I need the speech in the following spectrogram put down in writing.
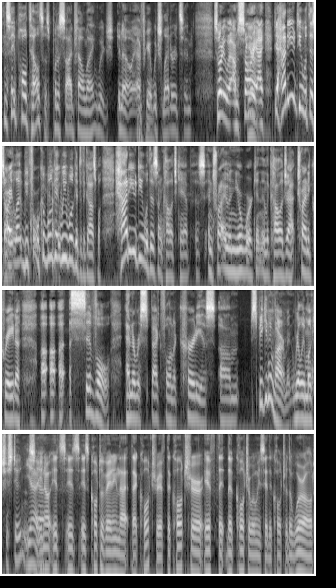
And St. Paul tells us put aside foul language. You know I forget which letter it's in. So anyway, I'm sorry. Yeah. I how do you deal with this? All right, let- before we'll get we will get to the gospel. How do you deal with this on college campus and try when you're working in the college uh, trying to create a a, a, a civil and a respectful and a courteous um, speaking environment really amongst your students? yeah, you know it's it's it's cultivating that that culture if the culture if the, the culture when we say the culture the world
